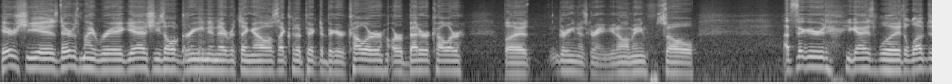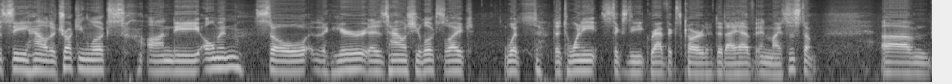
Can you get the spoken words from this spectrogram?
Here she is. There's my rig. Yeah, she's all green and everything else. I could have picked a bigger color or a better color, but green is green, you know what I mean? So I figured you guys would love to see how the trucking looks on the Omen. So here is how she looks like with the 2060 graphics card that I have in my system. Um,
